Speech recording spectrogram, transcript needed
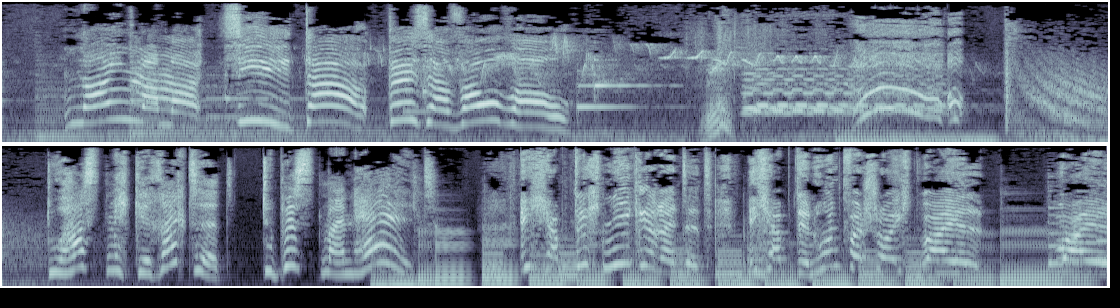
Nein, Mama. Sieh, da. Böser Wauwau. Du hast mich gerettet. Du bist mein Held. Ich hab dich nie gerettet. Ich hab den Hund verscheucht, weil... Weil...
